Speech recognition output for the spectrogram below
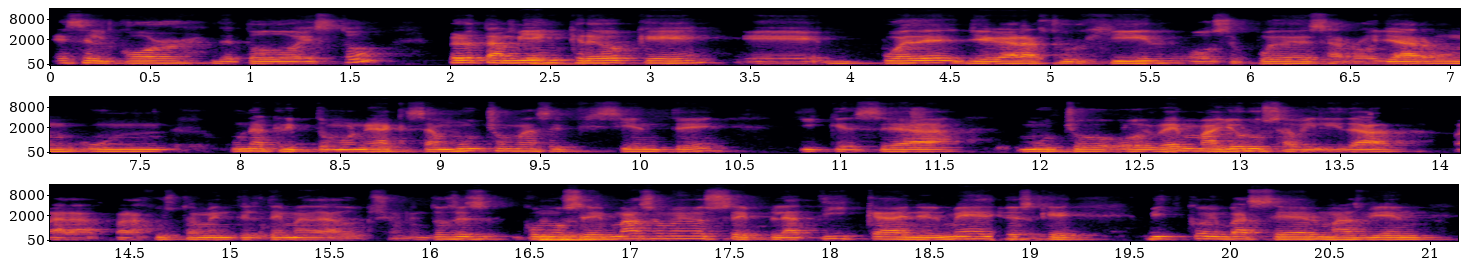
es el core de todo esto, pero también creo que eh, puede llegar a surgir o se puede desarrollar una criptomoneda que sea mucho más eficiente y que sea mucho o de mayor usabilidad para, justamente el tema de adopción. Entonces, como se más o menos se platica en el medio, es que Bitcoin va a ser más bien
